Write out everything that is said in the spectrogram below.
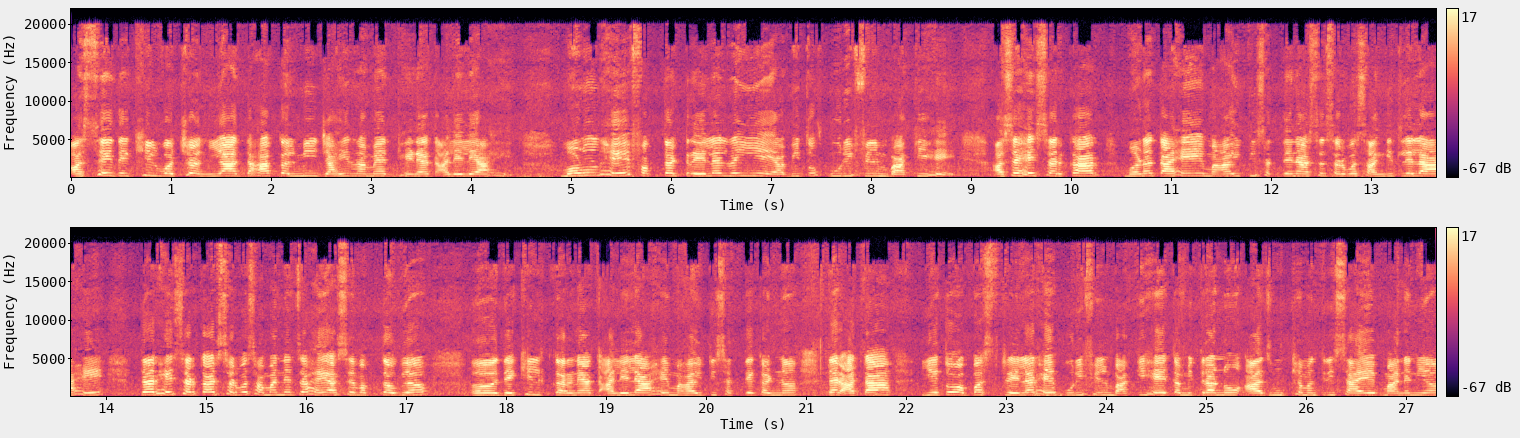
असे देखील वचन या दहा कलमी जाहीरनाम्यात घेण्यात आलेले आहे. म्हणून हे फक्त ट्रेलर नाही आहे अभी तो पुरी फिल्म बाकी है असं हे सरकार म्हणत आहे महायुती सत्तेने असं सर्व सांगितलेलं आहे. तर हे सरकार सर्वसामान्याचं आहे असे वक्तव्य देखील करण्यात आलेलं आहे महायुती सत्तेकडनं. तर आता येतो अब्बास ट्रेलर हे पुरी फिल्म बाकी आहे. तर मित्रांनो आज मुख्यमंत्री साहेब माननीय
